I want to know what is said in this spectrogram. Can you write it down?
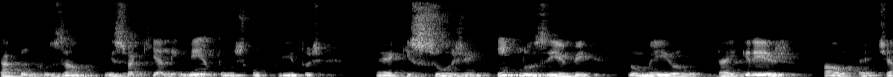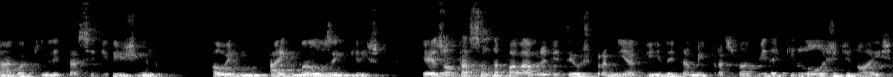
da confusão. Isso aqui alimenta os conflitos é, que surgem, inclusive no meio da igreja. Paulo, é, Tiago aqui ele está se dirigindo ao irmão, a irmãos em Cristo. E a exortação da palavra de Deus para a minha vida e também para a sua vida é que longe de nós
